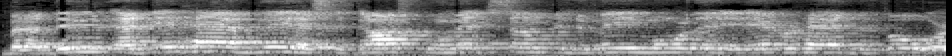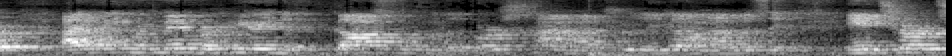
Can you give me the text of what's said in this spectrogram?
But I do, I did have this. The gospel meant something to me more than it ever had before. I don't even remember hearing the gospel for the first time. I truly don't. I was in church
